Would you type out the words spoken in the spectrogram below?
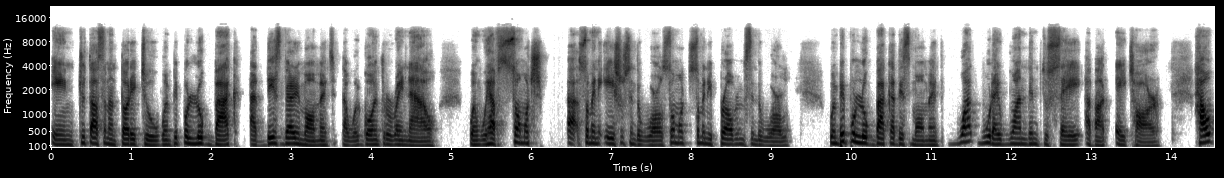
in 2032, when people look back at this very moment that we're going through right now, when we have so much, uh, so many issues in the world, so much, so many problems in the world, when people look back at this moment, what would I want them to say about HR? How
